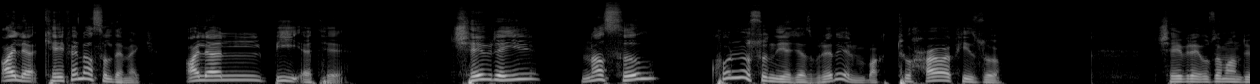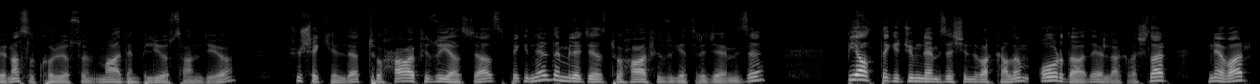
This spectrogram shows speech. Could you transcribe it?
ale keyfe nasıl demek? Alel bi'eti. Çevreyi nasıl koruyorsun diyeceğiz buraya değil mi? Bak tuhafizu. Çevreyi o zaman diyor nasıl koruyorsun madem biliyorsan diyor. Şu şekilde tuhafizu yazacağız. Peki nereden bileceğiz tuhafizu getireceğimizi? Bir alttaki cümlemize şimdi bakalım. Orada değerli arkadaşlar ne var?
